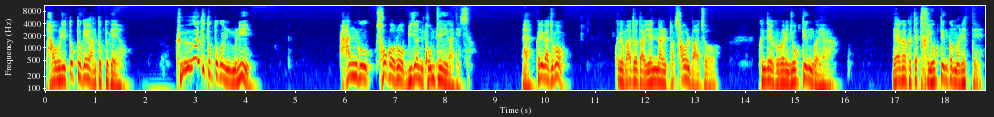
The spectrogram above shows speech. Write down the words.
바울이 똑똑해요, 안 똑똑해요? 그렇게 똑똑한 분이 한국 속어로 미련 곰탱이가 됐어. 네, 그래가지고, 그래, 맞아. 나 옛날 사울 맞아. 근데 그거는 욕된 거야. 내가 그때 다 욕된 것만 했대.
